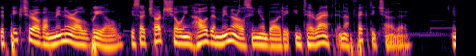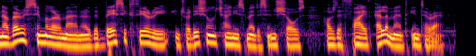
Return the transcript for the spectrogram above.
The picture of a mineral wheel is a chart showing how the minerals in your body interact and affect each other. In a very similar manner, the basic theory in traditional Chinese medicine shows how the five elements interact.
